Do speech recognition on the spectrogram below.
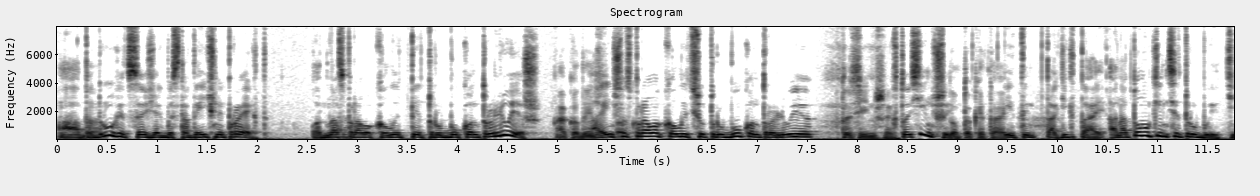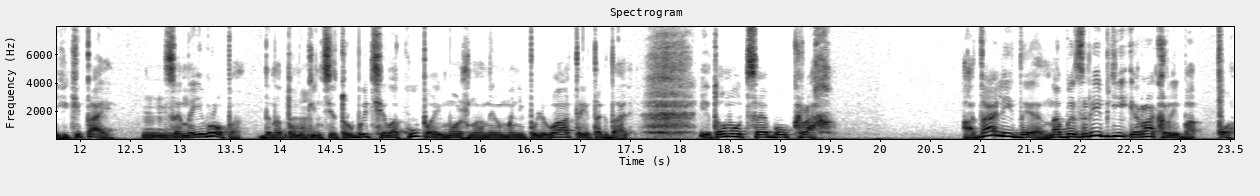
а по-друге, це ж якби стратегічний проєкт. Одна справа, коли ти трубу контролюєш, А а інша справа, коли цю трубу контролює хтось інший. хтось інший. Тобто Китай. І ти, так, і Китай. А на тому кінці труби тільки Китай. Це не Європа, де на тому кінці труби ціла купа і можна ним маніпулювати і так далі. І тому це був крах. А далі йде на безриб'ї і рак риба. О!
